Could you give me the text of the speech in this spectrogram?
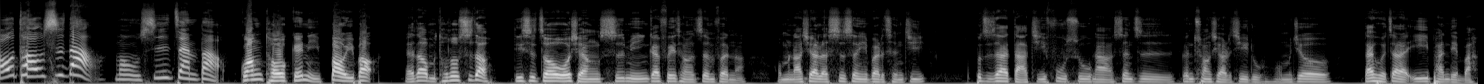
头头是道，猛狮战报，光头给你报一报。来到我们头头是道第四周，我想狮迷应该非常的振奋了。我们拿下了四胜一败的成绩，不止在打击复苏，那甚至更创下了纪录。我们就待会再来一一盘点吧。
